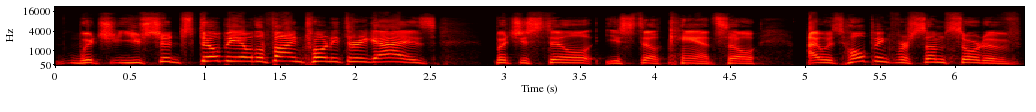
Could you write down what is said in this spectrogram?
which you should still be able to find 23 guys but you still you still can't so i was hoping for some sort of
